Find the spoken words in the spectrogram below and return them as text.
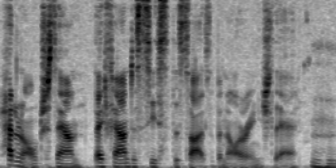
Had an ultrasound. They found a cyst the size of an orange there. Mm-hmm.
